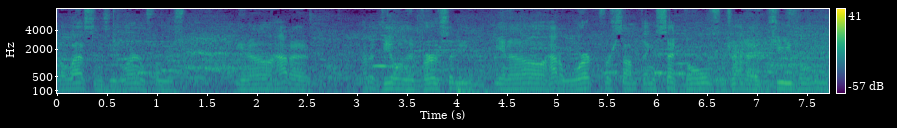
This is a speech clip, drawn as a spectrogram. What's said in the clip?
the lessons you learn from the sport. You know how to how to deal with adversity. You know how to work for something, set goals, and try to achieve them.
